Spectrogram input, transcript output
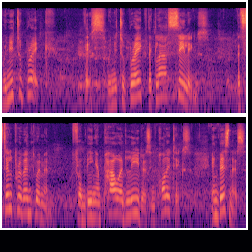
We need to break this. We need to break the glass ceilings that still prevent women from being empowered leaders in politics, in business,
